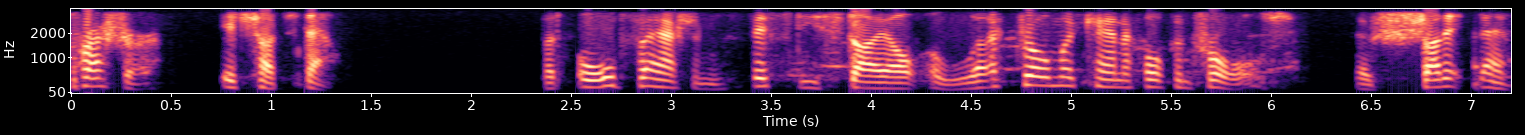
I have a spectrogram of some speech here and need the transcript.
pressure, it shuts down. But old fashioned 50 style electromechanical controls have shut it down.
